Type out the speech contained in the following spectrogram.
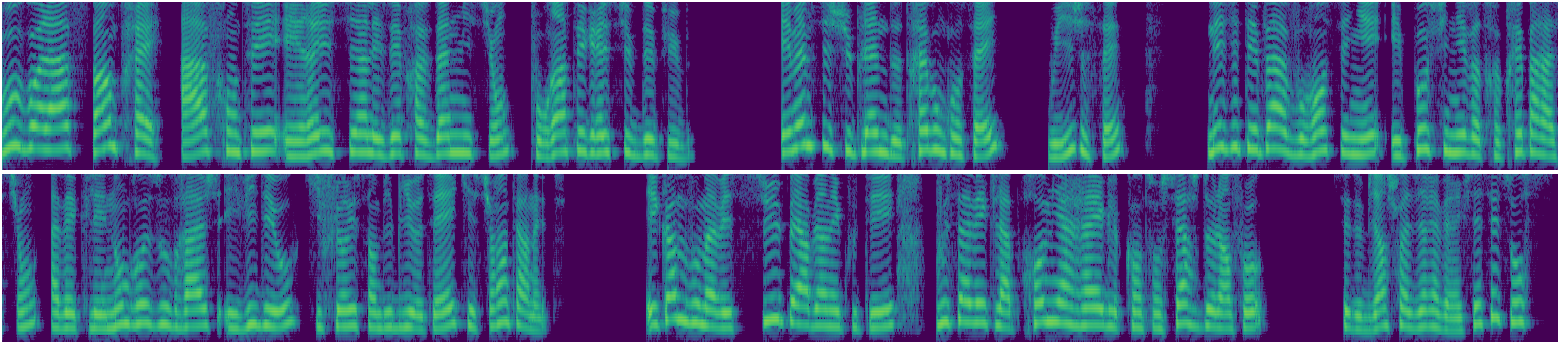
enfin prêt à affronter et réussir les épreuves d'admission pour intégrer Sub de Pub. Et même si je suis pleine de très bons conseils, oui, je sais, n'hésitez pas à vous renseigner et peaufiner votre préparation avec les nombreux ouvrages et vidéos qui fleurissent en bibliothèque et sur Internet. Et comme vous m'avez super bien écouté, vous savez que la première règle quand on cherche de l'info, c'est de bien choisir et vérifier ses sources.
